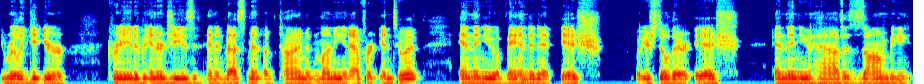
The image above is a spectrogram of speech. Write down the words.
really get your creative energies and investment of time and money and effort into it. And then you abandon it ish, but you're still there ish and then you have a zombie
